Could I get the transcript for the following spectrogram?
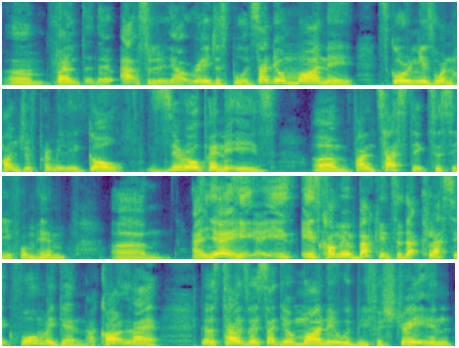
Um, they're absolutely outrageous ball. And Sadio Mane scoring his 100th Premier League goal, zero penalties. Um, fantastic to see from him. Um, and yeah, he he's, he's coming back into that classic form again. I can't lie. There was times where Sadio Mane would be frustrating,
